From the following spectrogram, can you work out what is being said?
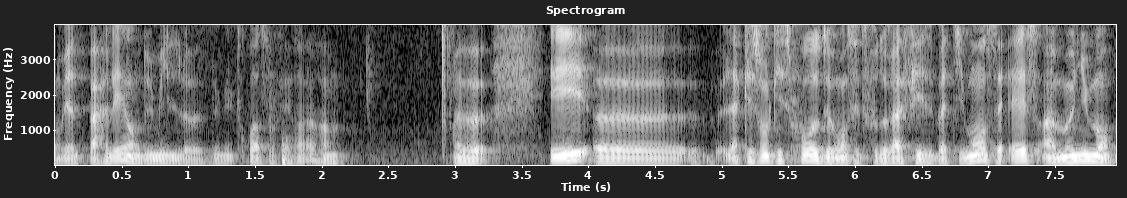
on vient de parler, en 2003, sauf erreur. Euh, et la question qui se pose devant cette photographie et ce bâtiment, c'est est-ce un monument?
